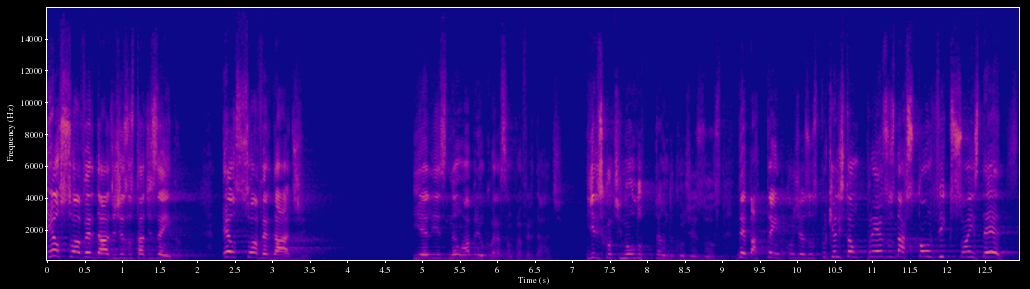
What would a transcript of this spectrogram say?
Eu sou a verdade, Jesus está dizendo. Eu sou a verdade. E eles não abrem o coração para a verdade. E eles continuam lutando com Jesus, debatendo com Jesus, porque eles estão presos nas convicções deles.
